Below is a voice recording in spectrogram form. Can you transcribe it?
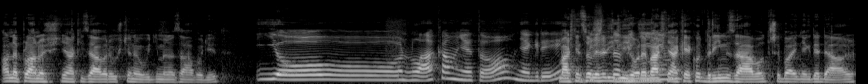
A neplánuješ nějaký závody, už tě neuvidíme na závodit? Jo, láká mě to někdy. Máš něco vyhlídlého, nemáš nějaký jako dream závod třeba i někde dál,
